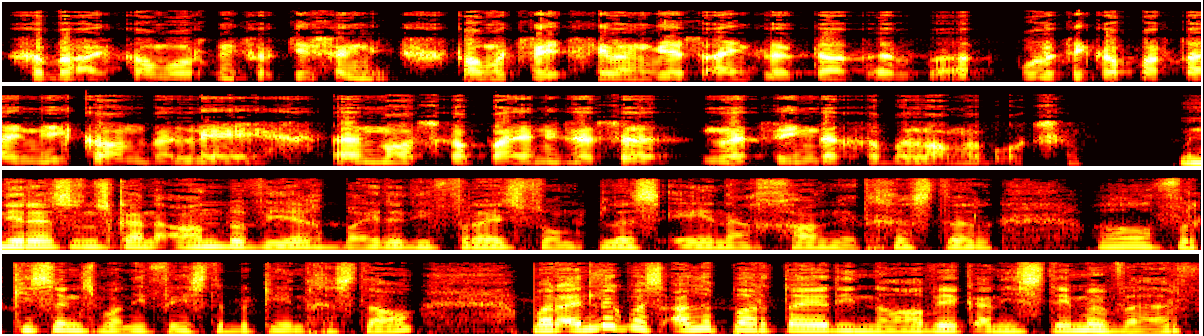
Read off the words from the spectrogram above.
gebruik kan word in die verkiesing nie. Daar moet wetgewing wees eintlik dat 'n politieke party nie kan belê in maatskappye nie. Dis 'n noodwendige belangebotsing. Meneer as ons kan aanbeweeg beide die Vryheidsfront Plus en Agang het gister hul verkiesingsmanifeste bekend gestel, maar eintlik was alle partye die naweek aan die stemme werf.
